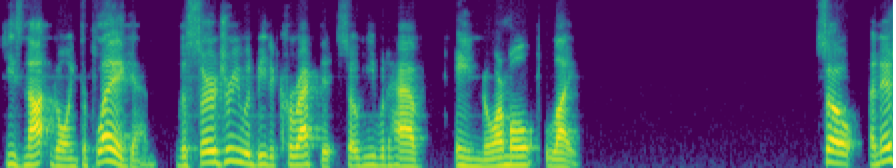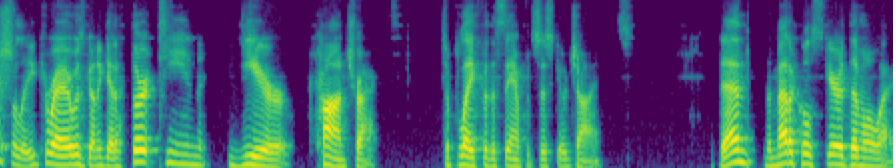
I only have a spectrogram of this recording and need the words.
he's not going to play again. The surgery would be to correct it so he would have a normal life. So initially, Correa was going to get a 13 year contract to play for the San Francisco Giants. Then the medical scared them away.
